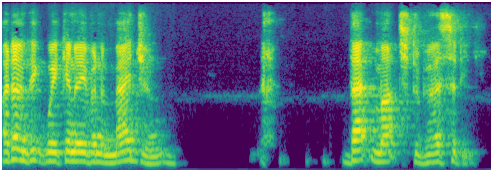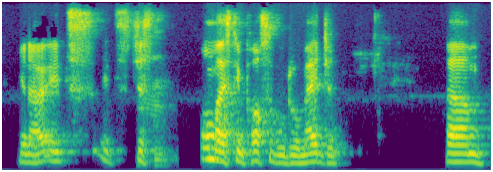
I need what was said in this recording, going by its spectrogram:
I don't think we can even imagine that much diversity. You know, it's it's just almost impossible to imagine. Um,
